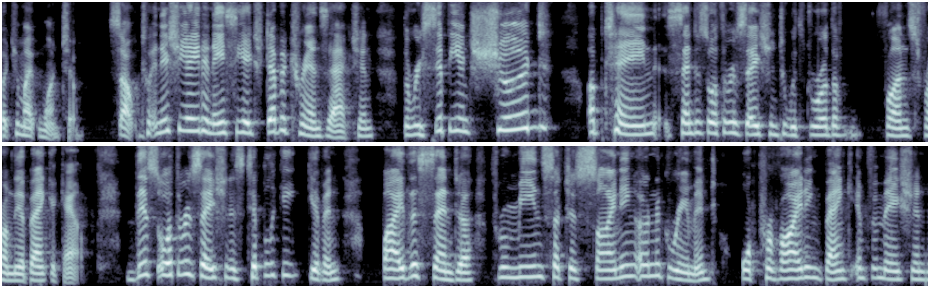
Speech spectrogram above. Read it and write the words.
but you might want to. So, to initiate an ACH debit transaction, the recipient should obtain sender's authorization to withdraw the funds from their bank account. This authorization is typically given by the sender through means such as signing an agreement or providing bank information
